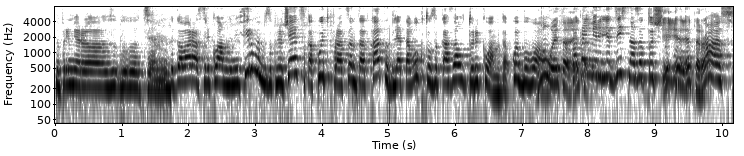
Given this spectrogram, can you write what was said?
например, э, договора с рекламными фирмами заключается какой-то процент отката для того, кто заказал эту рекламу. Такое бывало. Ну, это, По это, крайней мере, лет 10 назад точно э, было. Это раз.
